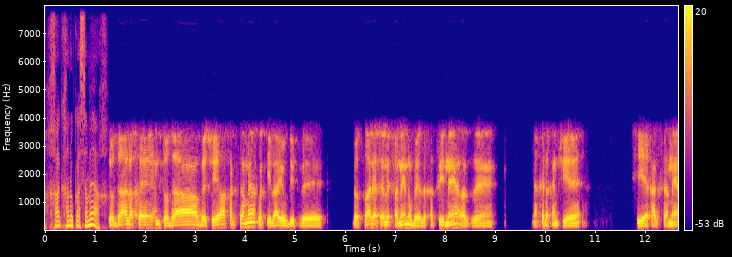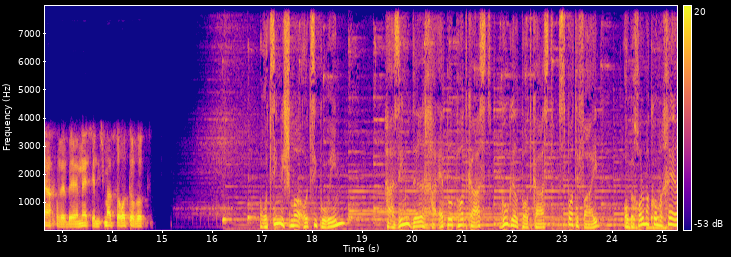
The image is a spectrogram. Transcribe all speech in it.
חג חנוכה שמח. תודה לכם, תודה, ושיהיה לך חג שמח לקהילה היהודית באוסטרליה, אתם לפנינו באיזה חצי נר, אז uh, נאחל לכם שיהיה, שיהיה חג שמח, ובאמת שנשמע בשורות טובות. רוצים לשמוע עוד סיפורים? האזינו דרך האפל פודקאסט, גוגל פודקאסט, ספוטיפיי, או בכל מקום אחר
